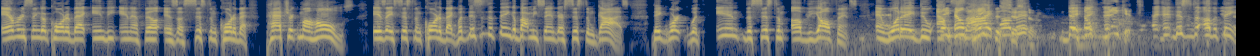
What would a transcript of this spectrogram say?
every single quarterback in the NFL is a system quarterback. Patrick Mahomes is a system quarterback, but this is the thing about me saying they're system guys. They work within the system of the offense, and what do they do They outside make the of system. it? They, help make it. And, and this is the other thing.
